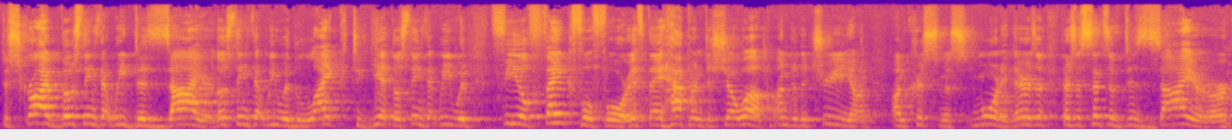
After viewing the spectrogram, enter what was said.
describe those things that we desire, those things that we would like to get, those things that we would feel thankful for if they happen to show up under the tree on, on Christmas morning. There's a, there's a sense of desire or,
